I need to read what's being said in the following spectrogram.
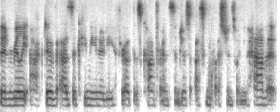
been really active as a community throughout this conference and just asking questions when you have it.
